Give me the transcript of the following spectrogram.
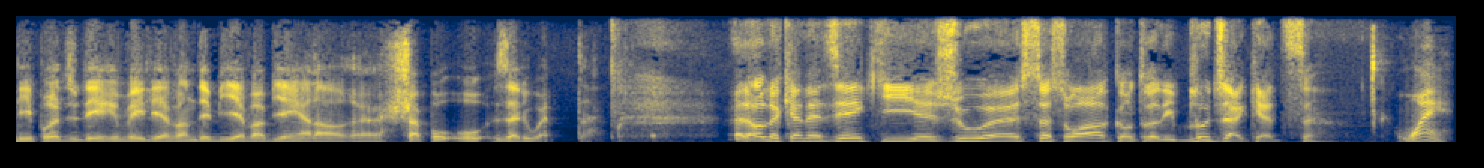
les produits dérivés, les ventes de billets va bien. Alors euh, chapeau aux Alouettes. Alors, le Canadien qui joue euh, ce soir contre les Blue Jackets. Ouais,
